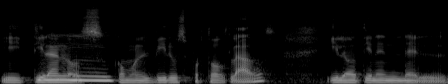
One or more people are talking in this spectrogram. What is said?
y tiran los Mm. como el virus por todos lados. Y luego tienen el,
